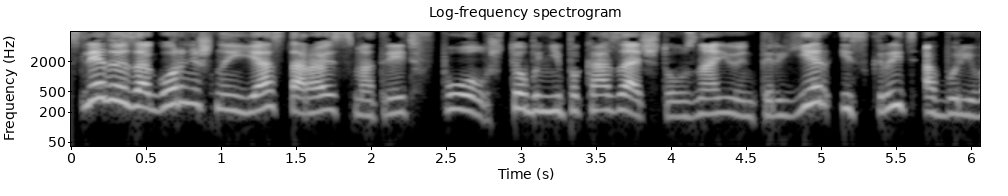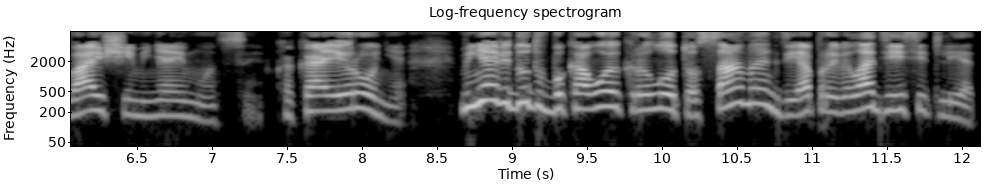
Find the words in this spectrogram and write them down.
Следуя за горничной, я стараюсь смотреть в пол, чтобы не показать, что узнаю интерьер и скрыть обуревающие меня эмоции. Какая ирония. Меня ведут в боковое крыло, то самое, где я провела 10 лет.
